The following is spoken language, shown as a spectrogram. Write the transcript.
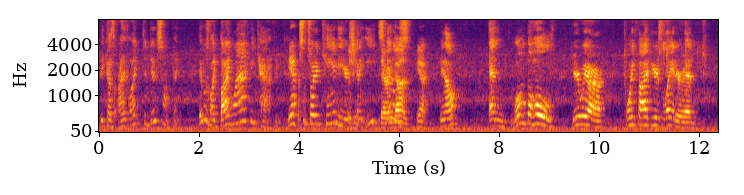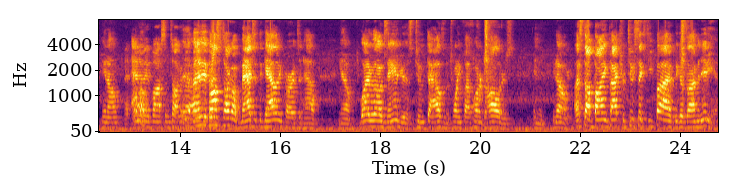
because I like to do something. It was like buying Laffy Taffy Yeah. or some sort of candy you're just gonna eat. There and gone. Yeah. You know, and lo and behold, here we are, 25 years later, and You know, oh, Anime Boston talking about Oh. I Magic Boston talk about Magic the Gathering cards and how you know White Alexandria is two thousand to twenty five hundred dollars, and you know I stopped buying packs for two sixty five because I'm an idiot.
